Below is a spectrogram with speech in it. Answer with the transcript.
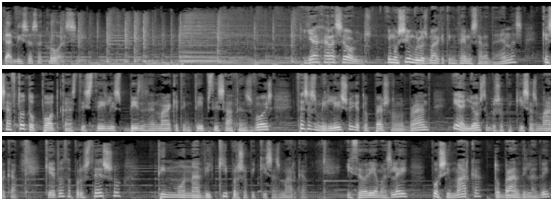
Καλή σας ακρόαση. Γεια χαρά σε όλους. Είμαι ο σύμβουλος Marketing Θέμη 41 και σε αυτό το podcast της στήλης Business and Marketing Tips της Athens Voice θα σας μιλήσω για το personal brand ή αλλιώς την προσωπική σας μάρκα. Και εδώ θα προσθέσω την μοναδική προσωπική σας μάρκα. Η θεωρία μας λέει πως η μάρκα, το brand δηλαδή,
